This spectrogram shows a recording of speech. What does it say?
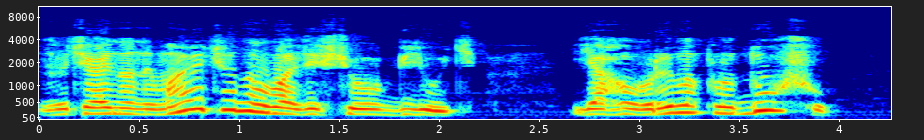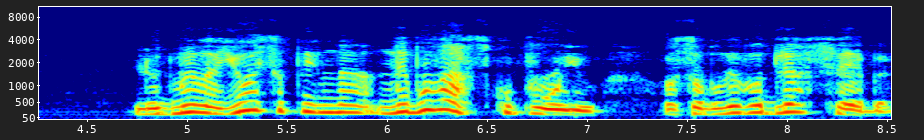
звичайно, не маючи на увазі, що вб'ють. Я говорила про душу. Людмила Йосипівна не була скупою, особливо для себе.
